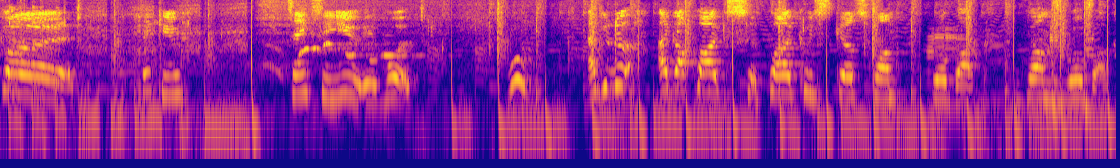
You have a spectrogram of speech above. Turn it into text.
Good. Thank you. Thanks to you, it worked. Woo! I could do. I got parks, parkour skills from Roblox. From Roblox.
